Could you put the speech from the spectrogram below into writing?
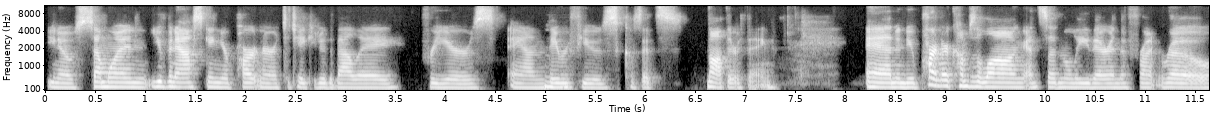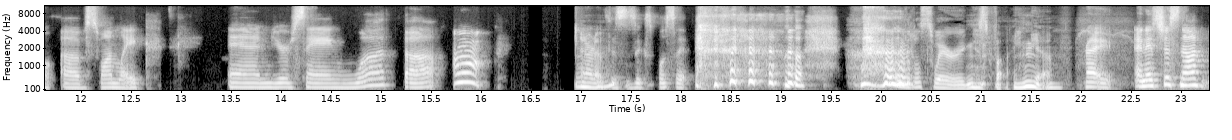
you know, someone you've been asking your partner to take you to the ballet for years and they Mhm. refuse because it's not their thing. And a new partner comes along and suddenly they're in the front row of Swan Lake and you're saying, What the? mm?" I don't know if Mhm. this is explicit. A little swearing is fine. Yeah. right. And it's just not,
